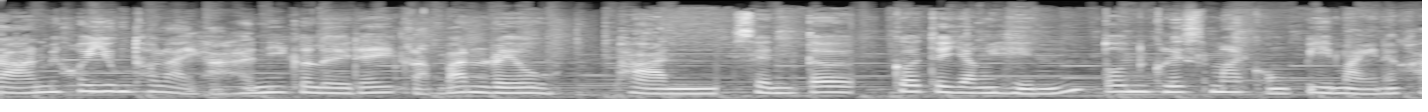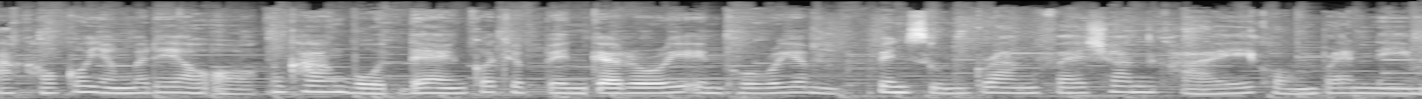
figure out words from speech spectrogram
ร้านไม่ค่อยยุ่งเท่าไหร่ค่ะฮันนี่ก็เลยได้กลับบ้านเร็ว ผ่านเซ็นเตอร์ก็จะยังเห็นต้นคริสต์มาสของปีใหม่นะคะ เขาก็ยังไม่ได้เอาออก ข้างๆโบสถ์แดงก็จะเป็น Gallery Emporium เป็นศูนย์กลางแฟชั่นขายของแบรนด์เนม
